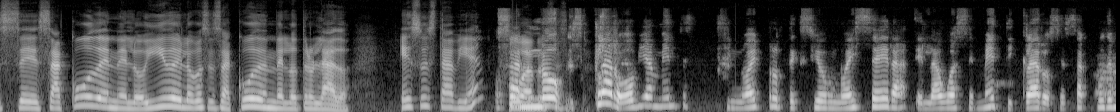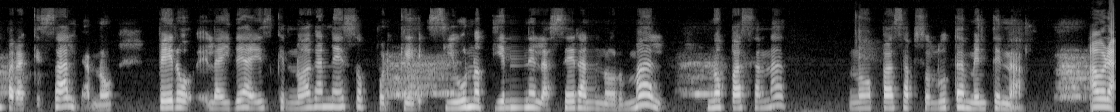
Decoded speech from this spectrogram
se sacuden el oído y luego se sacuden del otro lado. ¿Eso está bien? O sea, no, claro, obviamente si no hay protección, no hay cera, el agua se mete y claro, se sacuden para que salga, ¿no? Pero la idea es que no hagan eso porque si uno tiene la cera normal, no pasa nada, no pasa absolutamente nada. Ahora,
